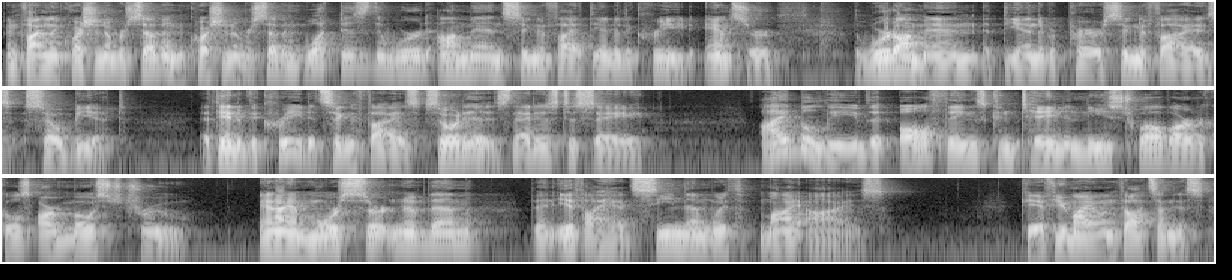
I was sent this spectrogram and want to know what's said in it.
And finally, question number seven. Question number seven What does the word Amen signify at the end of the creed? Answer The word Amen at the end of a prayer signifies, so be it. At the end of the creed, it signifies, so it is. That is to say, I believe that all things contained in these 12 articles are most true, and I am more certain of them than if I had seen them with my eyes. Okay, a few of my own thoughts on this.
